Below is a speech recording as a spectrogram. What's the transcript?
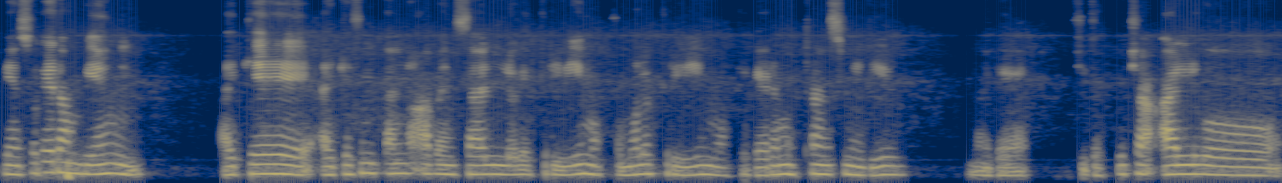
pienso que también hay que, hay que sentarnos a pensar lo que escribimos, cómo lo escribimos, qué queremos transmitir. Que si tú escuchas algo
